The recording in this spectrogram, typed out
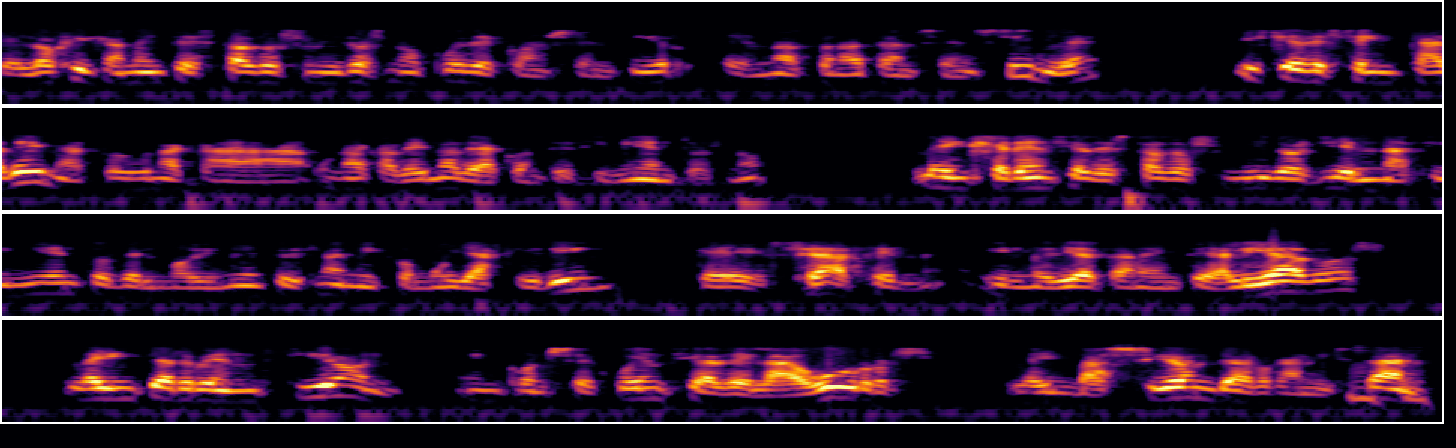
que lógicamente Estados Unidos no puede consentir en una zona tan sensible y que desencadena toda una, una cadena de acontecimientos, ¿no? La injerencia de Estados Unidos y el nacimiento del movimiento islámico Mujahideen, que se hacen inmediatamente aliados, la intervención en consecuencia de la URSS, la invasión de Afganistán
